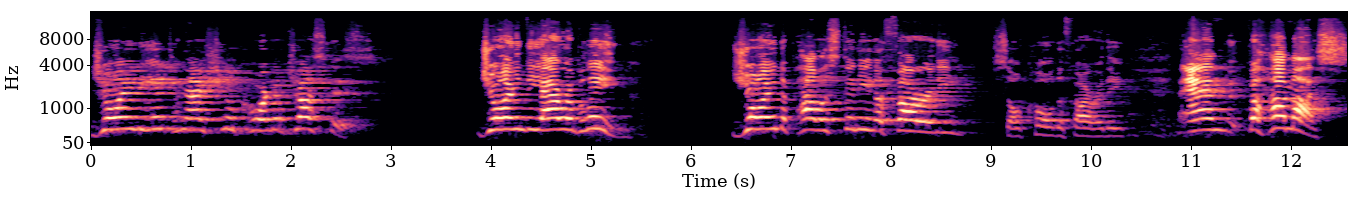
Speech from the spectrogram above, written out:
Join the International Court of Justice. Join the Arab League. Join the Palestinian Authority, so called authority, and the Hamas,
